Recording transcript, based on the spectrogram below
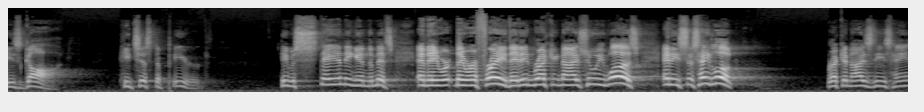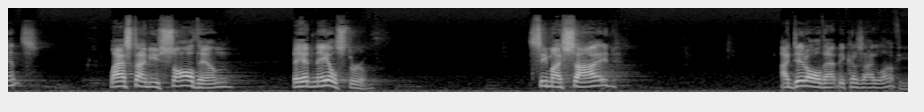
he's God. He just appeared. He was standing in the midst, and they were, they were afraid. They didn't recognize who he was. And he says, Hey, look, recognize these hands? Last time you saw them, they had nails through them. See my side? I did all that because I love you.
